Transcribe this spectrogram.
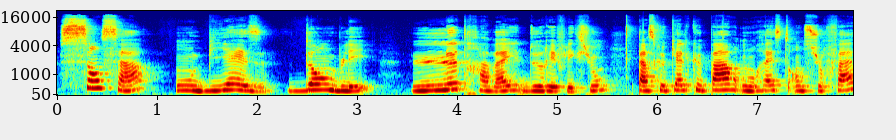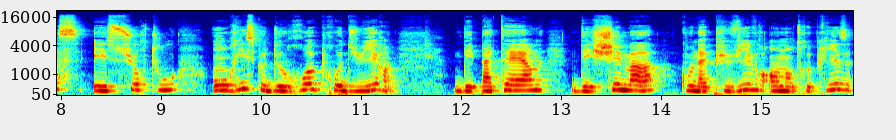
Sans ça, on biaise d'emblée le travail de réflexion parce que quelque part on reste en surface et surtout on risque de reproduire des patterns, des schémas qu'on a pu vivre en entreprise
